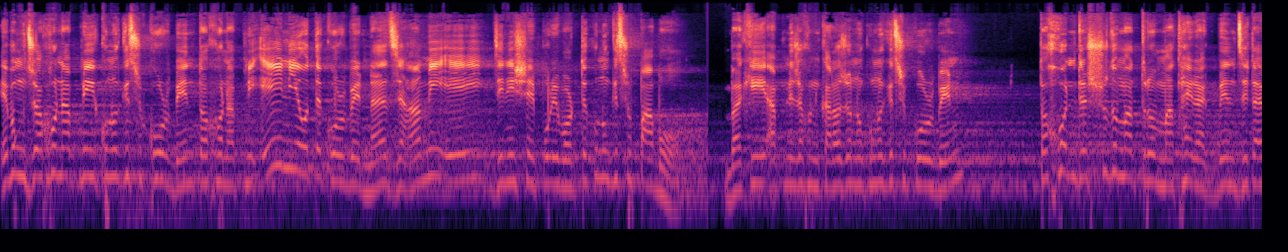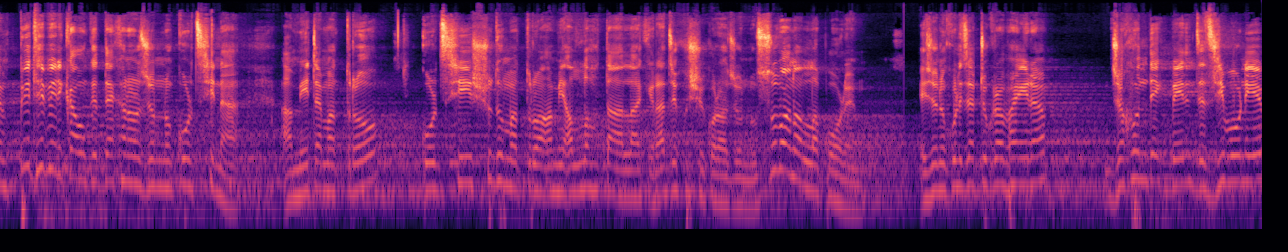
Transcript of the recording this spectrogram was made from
এবং যখন আপনি কোনো কিছু করবেন, তখন আপনি এই নিয়তে করবেন না যে আমি এই জিনিসের পরিবর্তে কোনো কিছু পাবো। বাকি আপনি যখন কারোর জন্য কোনো কিছু করবেন তখন এটা শুধুমাত্র মাথায় রাখবেন যেটা আমি পৃথিবীর কাউকে দেখানোর জন্য করছি না। আমি এটা মাত্র করছি শুধুমাত্র আমি আল্লাহ তাআলাকে রাজি খুশি করার জন্য। সুবান আল্লাহ পড়েন। এই জন্য কলিজার টুকরা ভাইরা, যখন দেখবেন যে জীবনে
